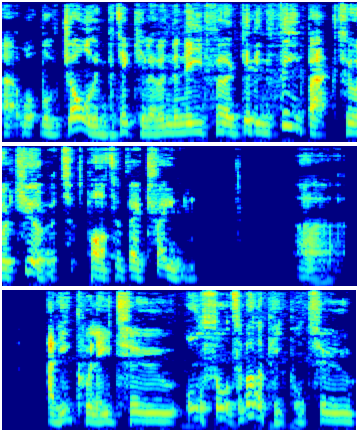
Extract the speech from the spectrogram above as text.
uh, well, Joel in particular, and the need for giving feedback to a curate as part of their training. Uh, and equally to all sorts of other people, to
